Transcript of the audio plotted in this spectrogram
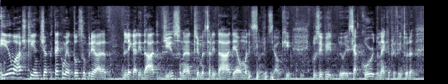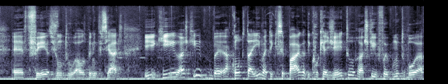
E eu acho que a gente já até comentou sobre a legalidade disso, né? Trimestralidade é uma decisão judicial que, inclusive, esse acordo, né, que a prefeitura é, fez junto aos beneficiários e que eu acho que é, a conta está aí, vai ter que ser paga de qualquer jeito. Acho que foi muito boa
